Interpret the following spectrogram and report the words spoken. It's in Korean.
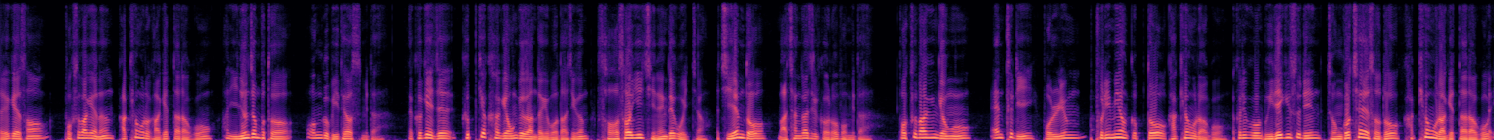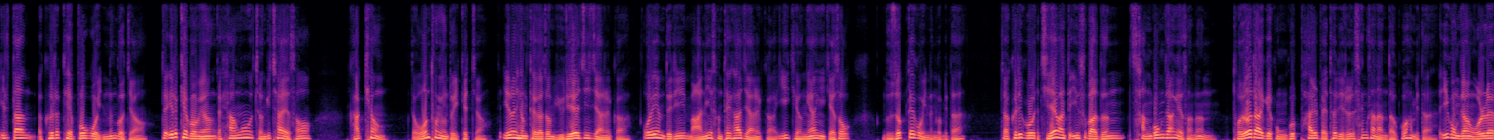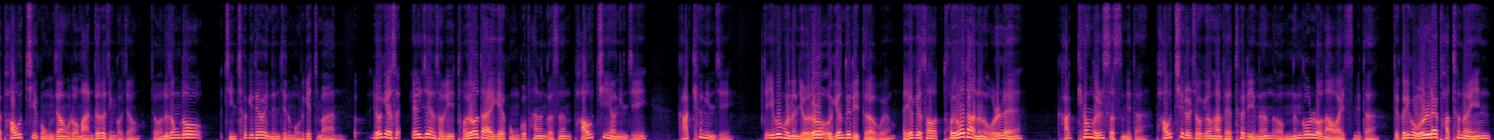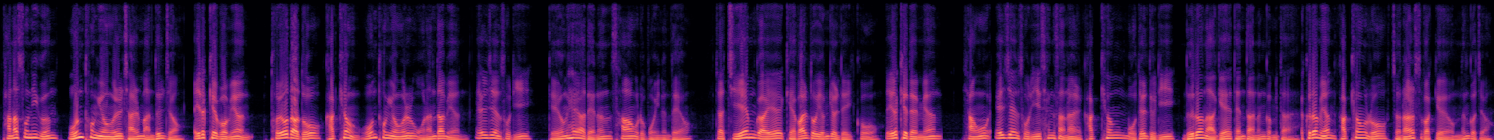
여기에서 복스바겐은 각형으로 가겠다라고 한 2년 전부터 언급이 되었습니다. 그게 이제 급격하게 옮겨간다기보다 지금 서서히 진행되고 있죠. GM도 마찬가지일 거로 봅니다. 복스바겐 경우 엔트리, 볼륨, 프리미엄급도 각형으로 하고 그리고 미래 기술인 전고체에서도 각형으로 하겠다라고 일단 그렇게 보고 있는 거죠. 이렇게 보면 향후 전기차에서 각형 원통형도 있겠죠. 이런 형태가 좀 유리해지지 않을까. OEM들이 많이 선택하지 않을까. 이 경향이 계속 누적되고 있는 겁니다. 자, 그리고 GM한테 인수받은 상공장에서는 토요다에게 공급할 배터리를 생산한다고 합니다. 이 공장은 원래 파우치 공장으로 만들어진 거죠. 어느 정도 진척이 되어 있는지는 모르겠지만 여기에서 LG엔솔이 토요다에게 공급하는 것은 파우치형인지 각형인지 이 부분은 여러 의견들이 있더라고요. 여기서 토요다는 원래 각형을 썼습니다. 파우치를 적용한 배터리는 없는 걸로 나와 있습니다. 그리고 원래 파트너인 파나소닉은 원통형을 잘 만들죠. 이렇게 보면 토요다도 각형, 원통형을 원한다면 LG엔솔이 대응해야 되는 상황으로 보이는데요. 자, GM과의 개발도 연결돼 있고 이렇게 되면 향후 LG엔솔이 생산할 각형 모델들이 늘어나게 된다는 겁니다. 그러면 각형으로 전환할 수밖에 없는 거죠.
